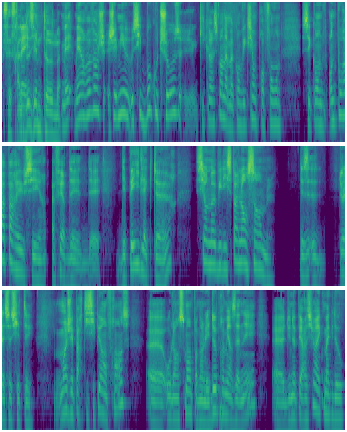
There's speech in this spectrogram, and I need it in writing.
Ce sera mais, le deuxième tome. Mais, mais en revanche, j'ai mis aussi beaucoup de choses euh, qui correspondent à ma conviction profonde. C'est qu'on ne pourra pas réussir à faire des, des, des, pays de lecteurs si on ne mobilise pas l'ensemble de la société. Moi, j'ai participé en France euh, au lancement pendant les deux premières années d'une opération avec McDo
